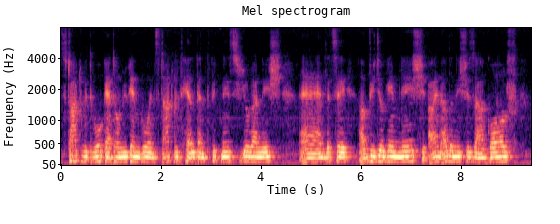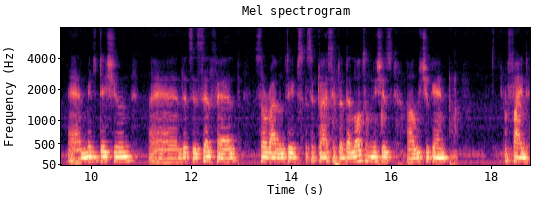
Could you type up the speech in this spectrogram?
start with work at home. You can go and start with health and fitness yoga niche and let's say a video game niche and other niches are golf and meditation and let's say self-help survival tips etc etc there are lots of niches uh, which you can find.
